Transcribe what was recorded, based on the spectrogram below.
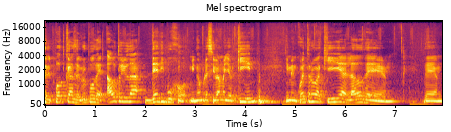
el podcast del grupo de autoayuda de dibujo. Mi nombre es Iván Mallorquín y me encuentro aquí al lado de, de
